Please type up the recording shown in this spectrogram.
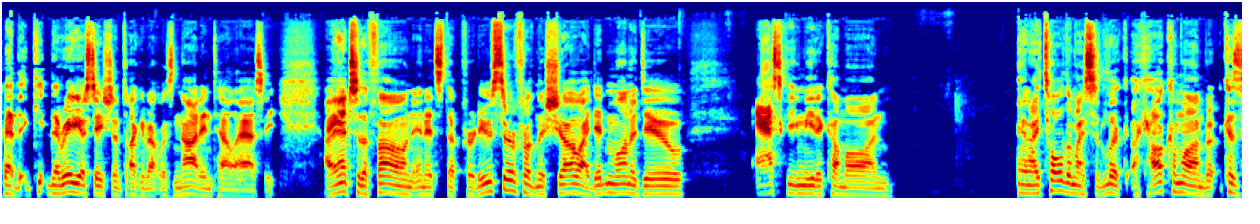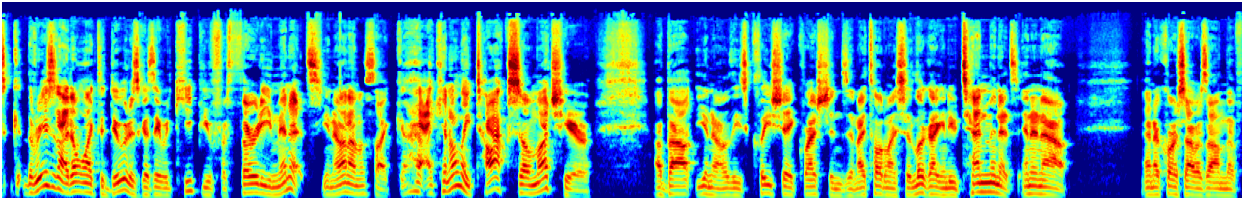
The, the radio station I'm talking about was not in Tallahassee. I answer the phone, and it's the producer from the show I didn't want to do asking me to come on and I told them, I said, look, I'll come on, but because the reason I don't like to do it is because they would keep you for 30 minutes, you know? And I was like, I can only talk so much here about, you know, these cliche questions. And I told him, I said, look, I can do 10 minutes in and out. And of course I was on the,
